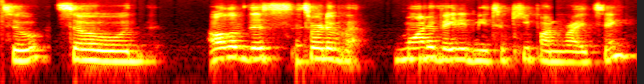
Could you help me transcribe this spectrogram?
too. So all of this sort of motivated me to keep on writing.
